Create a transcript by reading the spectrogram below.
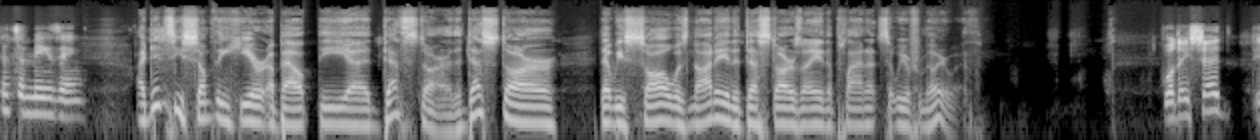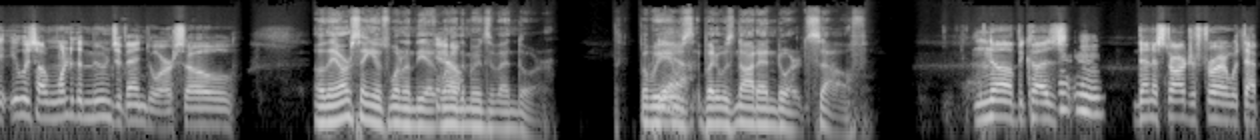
That's amazing. I did see something here about the uh, Death Star. The Death Star that we saw was not any of the Death Stars on any of the planets that we were familiar with. Well, they said it, it was on one of the moons of Endor, so Oh, they are saying it was one of the one know. of the moons of Endor, but we it was but it was not Endor itself. no, because Mm-mm. then a star destroyer with that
